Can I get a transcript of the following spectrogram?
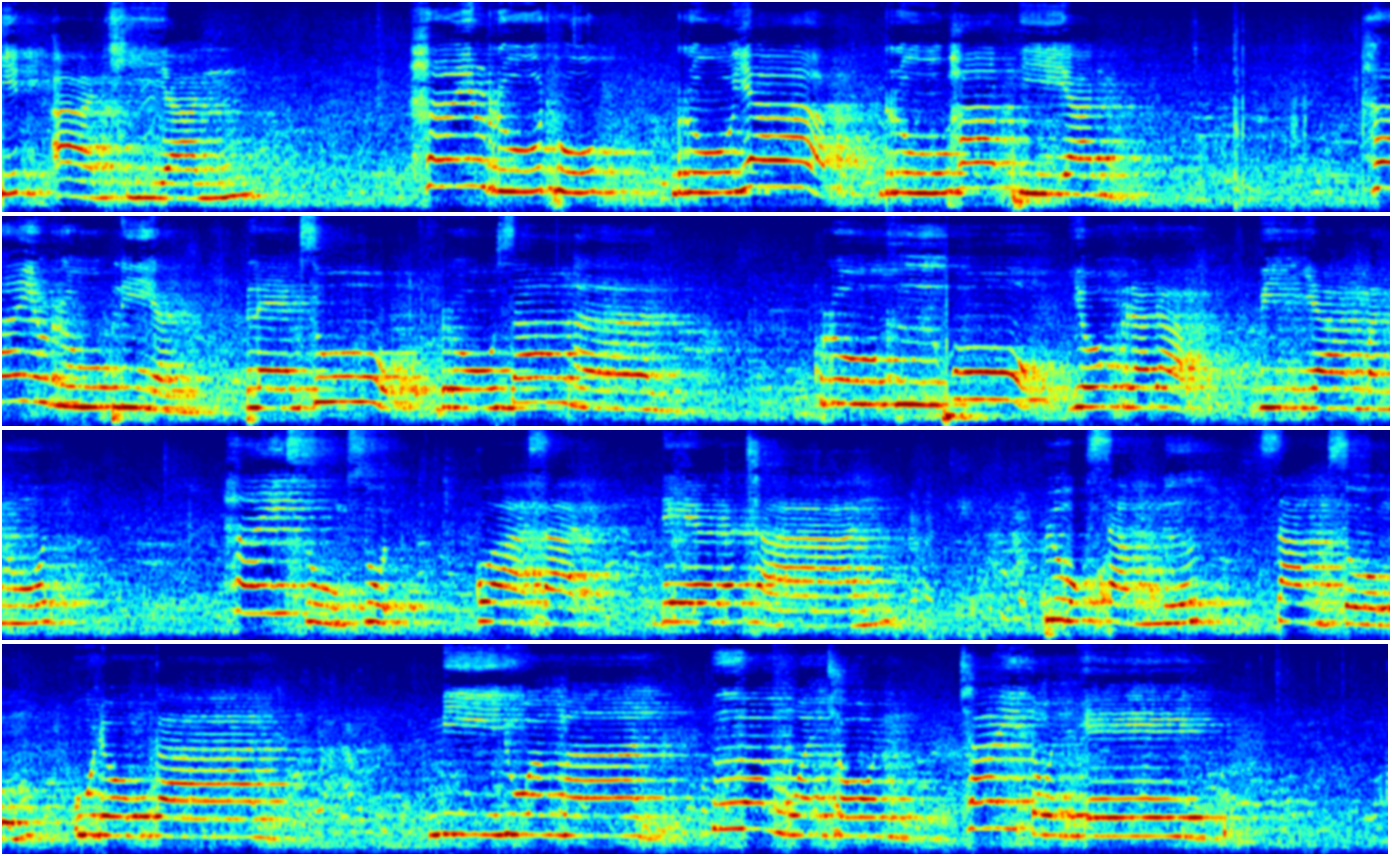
ยันเขียน ให้รู้ทุก รู้ยาก รู้ภาคเพียรให้รู้เปลี่ยน แปลงสู้ รู้สร้างงาน ครูคือผู้ ยกระดับ วิญญาณมนุษย์ ให้สูงสุดกว่าสัตว์เดรัจฉาน ปลูกสำนึก สั่งสม อุดมการ มีดวงมานเพื่อมวลชน ใช่ตนเอง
